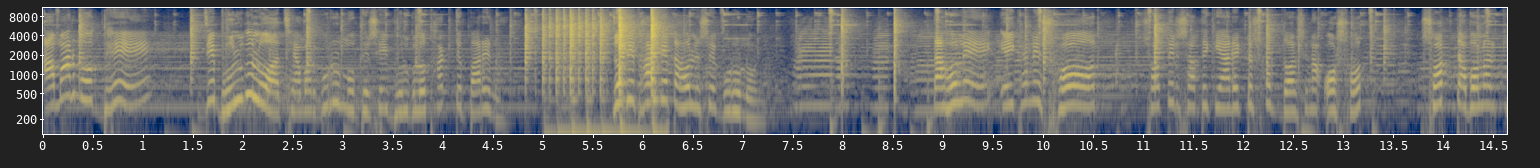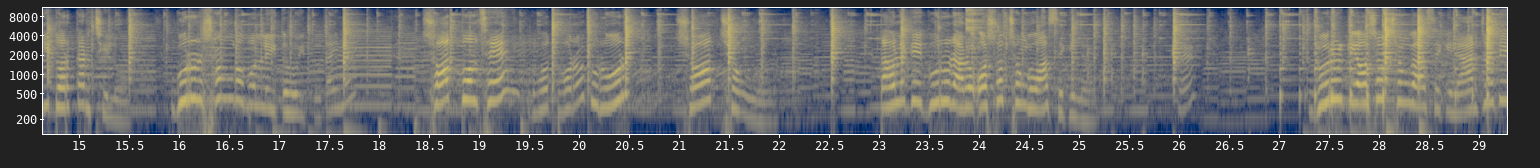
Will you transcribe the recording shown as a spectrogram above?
আমার মধ্যে যে ভুলগুলো আছে, আমার গুরুর মধ্যে সেই ভুলগুলো থাকতে পারে না। যদি থাকে তাহলে সে গুরু নয়। তাহলে এইখানে সৎ সতের সাথে কি আরেকটা শব্দ আসে না? অসৎ। সৎটা বলার কি দরকার ছিল? গুরুর সঙ্গ বললেই তো হইতো, তাই না? সৎ বলছে ধরো গুরুর সৎ সঙ্গ। তাহলে কি গুরুর আরও অসৎ সঙ্গ আছে কিনা? গুরুর কি অসৎ সঙ্গ আছে কিনা? আর যদি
